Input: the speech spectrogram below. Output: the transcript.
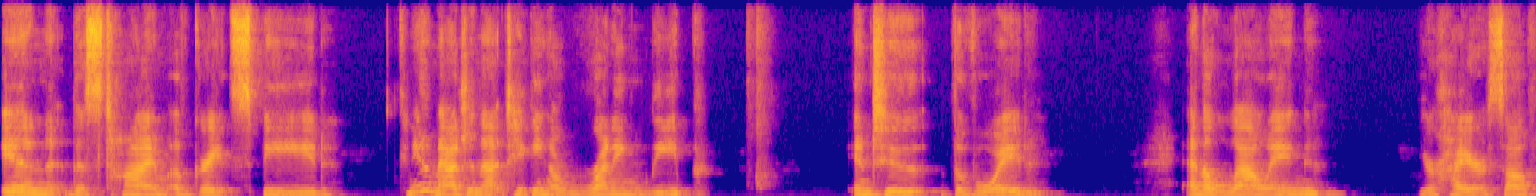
in this time of great speed, can you imagine that taking a running leap into the void and allowing your higher self,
